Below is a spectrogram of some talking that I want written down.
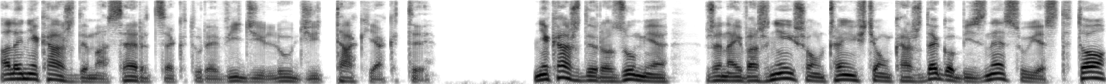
Ale nie każdy ma serce, które widzi ludzi tak jak ty. Nie każdy rozumie, że najważniejszą częścią każdego biznesu jest to,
